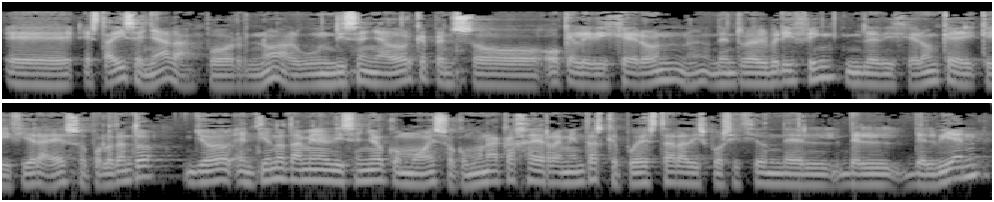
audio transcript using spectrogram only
eh, está diseñada por ¿no? algún diseñador que pensó o que le dijeron dentro del briefing le dijeron que, que, hiciera eso. Por lo tanto, yo entiendo también el diseño como eso, como una caja de herramientas que puede estar a disposición del, del bien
